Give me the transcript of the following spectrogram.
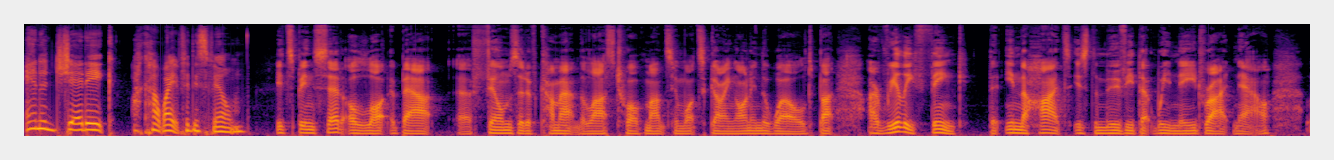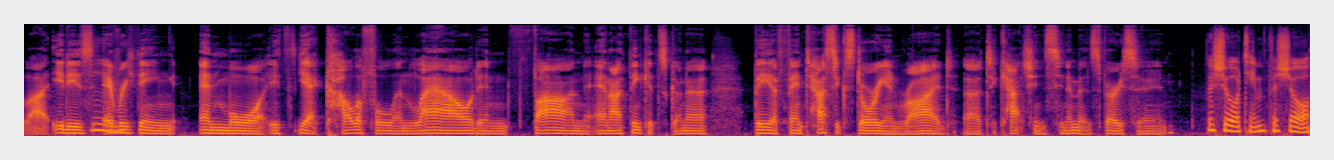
energetic. I can't wait for this film. It's been said a lot about uh, films that have come out in the last 12 months and what's going on in the world, but I really think that In the Heights is the movie that we need right now. Like, it is everything and more. It's, yeah, colourful and loud and fun, and I think it's going to be a fantastic story and ride uh, to catch in cinemas very soon. For sure, Tim, for sure.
